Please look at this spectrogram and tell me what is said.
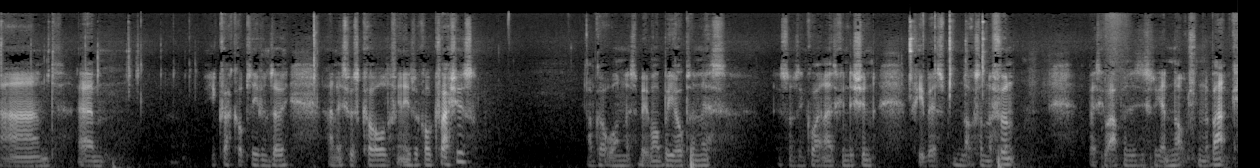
and um, crack ups even sorry and this was called I think these were called crashes. I've got one that's a bit more beat up than this. This one's in quite nice condition. A few bits knocks on the front. Basically what happens is it's going to get knocked from the back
